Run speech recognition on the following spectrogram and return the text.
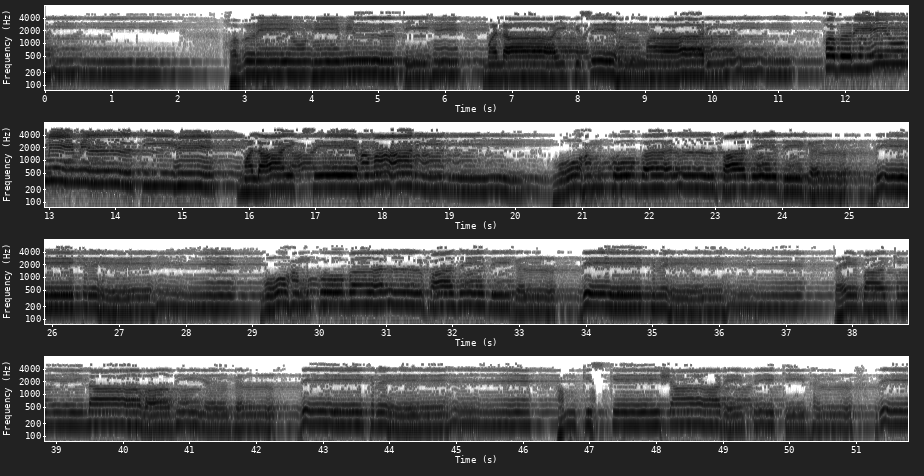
خبریں انہیں ملتی ہیں ملائک سے ہماری۔ خبریں انہیں ملتی ہیں ملائک سے ہماری۔ فاض دیگر دیکھ رہے ہیں۔ وہ ہم کو بل فاض دیگر دیکھ رہے ہیں۔ طیبہ کے علاوہ بھی اگر دیکھ رہے ہیں۔ ہم کس کے اشارے پہ کدھر دیکھ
